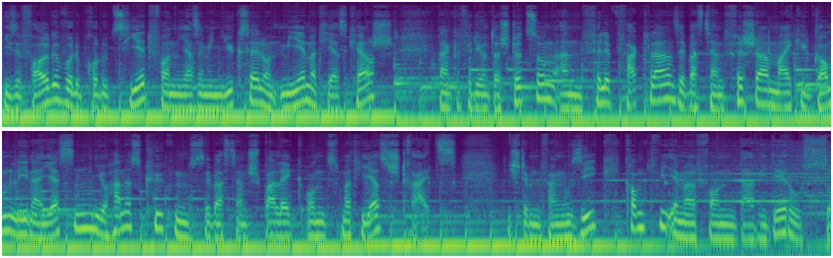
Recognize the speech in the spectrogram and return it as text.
Diese Folge wurde produziert von Yasemin Yüksel und mir, Matthias Kirsch. Danke für die Unterstützung an Philipp Fackler, Sebastian Fischer, Maike Gomm, Lena Jessen, Johannes Kükens, Sebastian Spalleck und Matthias Streitz. Die Stimmenfangmusik kommt wie immer von Davide Russo.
